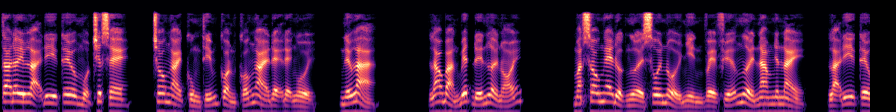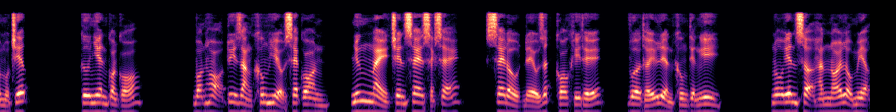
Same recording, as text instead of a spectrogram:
ta đây lại đi kêu một chiếc xe, cho ngài cùng thím còn có ngài đệ đệ ngồi, nếu là. Lão bản biết đến lời nói. Mặt sau nghe được người sôi nổi nhìn về phía người nam nhân này, lại đi kêu một chiếc. Cư nhiên còn có. Bọn họ tuy rằng không hiểu xe con, nhưng này trên xe sạch sẽ, xe đầu đều rất có khí thế, vừa thấy liền không tiện nghi. Nô Yên sợ hắn nói lậu miệng,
